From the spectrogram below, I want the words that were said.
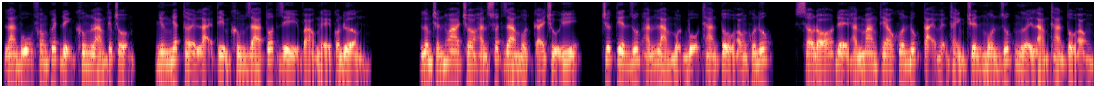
Lan vũ phong quyết định không làm tiếp trộm, nhưng nhất thời lại tìm không ra tốt gì vào nghề con đường. Lâm trấn hoa cho hắn xuất ra một cái chủ ý, trước tiên giúp hắn làm một bộ than tổ hong khuôn đúc, sau đó để hắn mang theo khuôn đúc tại huyện thành chuyên môn giúp người làm than tổ hong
